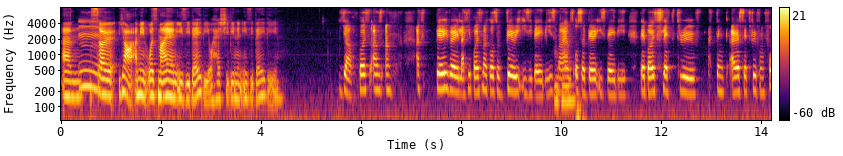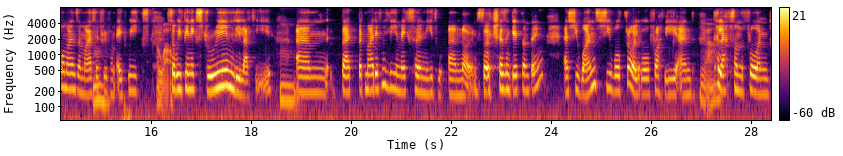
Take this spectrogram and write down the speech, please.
Um, mm. So yeah, I mean, was Maya an easy baby or has she been an easy baby? Yeah, both. I was. Um, I very, very lucky. Both my girls are very easy babies. Okay. Maya was also a very easy baby. They both slept through, I think Aria slept through from four months and Maya slept mm. through from eight weeks. Oh, wow. So we've been extremely lucky. Mm. Um, but but Maya definitely makes her needs um, known. So if she doesn't get something as she wants, she will throw a little frothy and yeah. collapse on the floor and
